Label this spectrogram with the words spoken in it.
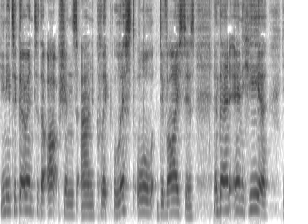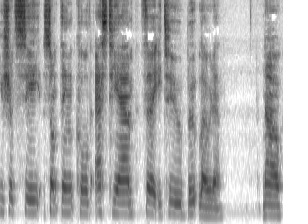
You need to go into the options and click list all devices and then in here you should see something called STM32 bootloader. Now,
